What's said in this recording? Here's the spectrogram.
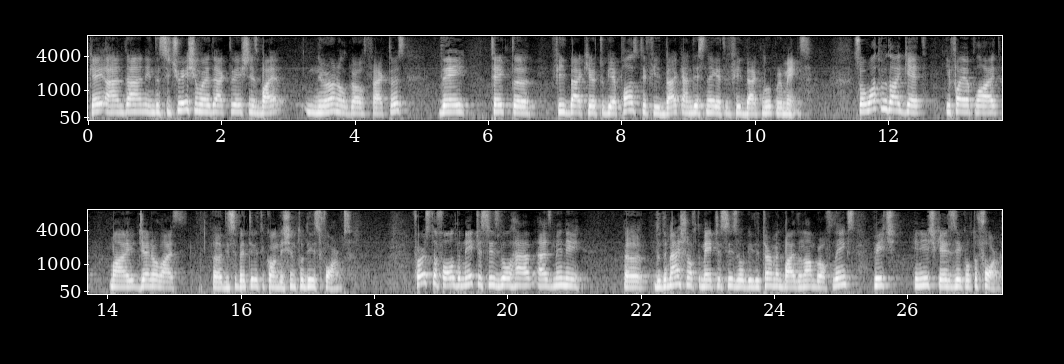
Okay, and then in the situation where the activation is by neuronal growth factors, they take the feedback here to be a positive feedback and this negative feedback loop remains. So what would I get if I applied my generalized uh, dissipativity condition to these forms? First of all, the matrices will have as many uh, the dimension of the matrices will be determined by the number of links, which in each case is equal to 4.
